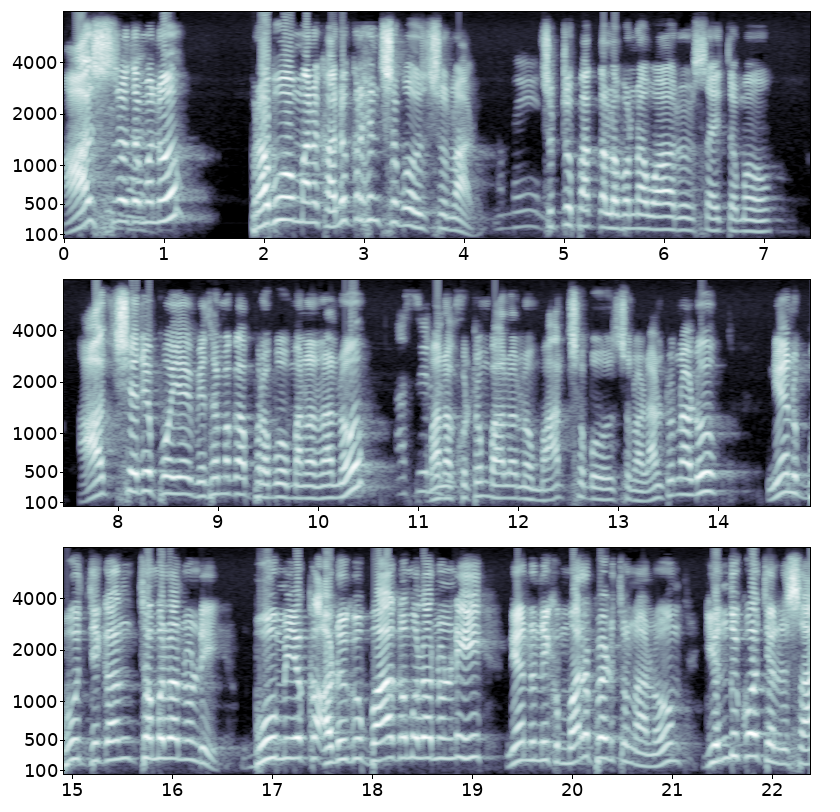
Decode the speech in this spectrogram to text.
ఆశ్రదమును ప్రభువు మనకు అనుగ్రహించబోతున్నాడు. చుట్టుపక్కల ఉన్నవారు సైతము ఆశ్చర్యపోయే విధముగా ప్రభు మనలను మన కుటుంబాలను మార్చబోతున్నాడు అంటున్నాడు నేను భూ దిగంతముల నుండి భూమి యొక్క అడుగు భాగముల నుండి నేను నీకు మొరపెడుతున్నాను. ఎందుకో తెలుసా?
